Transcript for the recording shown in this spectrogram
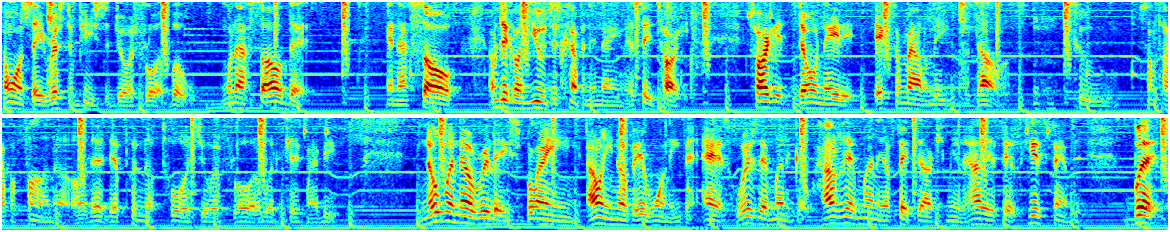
I want to say rest in peace to George Floyd. But when I saw that, and I saw, I'm just going to use this company name. Let's say Target. Target donated X amount of millions of dollars mm-hmm. to some type of fund or, or they're, they're putting up towards George Floyd, or whatever the case might be. No one ever really explained, I don't even know if everyone even asked, where does that money go? How does that money affect our community? How does it affect his family? But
